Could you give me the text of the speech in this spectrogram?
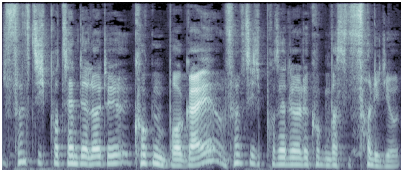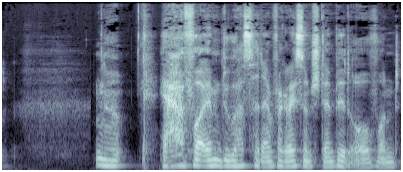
50 Prozent der Leute gucken, boah, geil, und 50 Prozent der Leute gucken, was ein Vollidiot. Ja. ja, vor allem, du hast halt einfach gleich so einen Stempel drauf und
